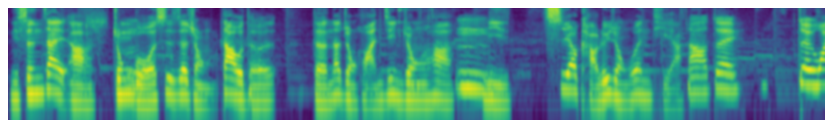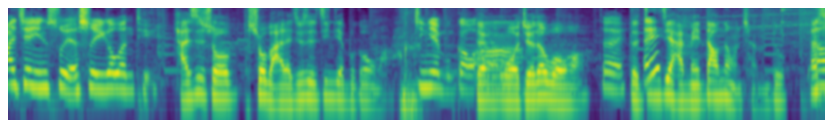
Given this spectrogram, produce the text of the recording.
你身在啊中国是这种道德的那种环境中的话，嗯，你是要考虑一种问题啊啊对，对外界因素也是一个问题。还是说说白了就是境界不够嘛？境界不够。啊。对，我觉得我对的境界还没到那种程度。但是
